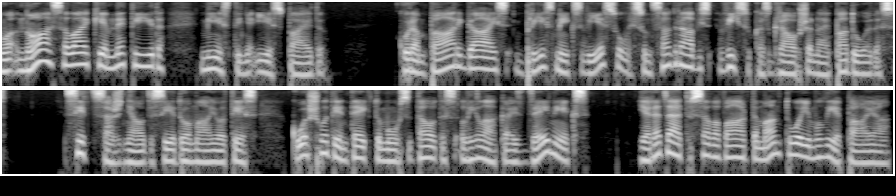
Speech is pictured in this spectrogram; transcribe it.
no noasa laikiem netīra miestiņa iespaidu kuram pāri gājis briesmīgs viesulis un sagrāvis visu, kas graušanai padodas. Sirds sažņaudzas iedomājoties, ko šodien teiktu mūsu tautas lielākais dzēnieks, ja redzētu sava vārda mantojumu liepājā.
